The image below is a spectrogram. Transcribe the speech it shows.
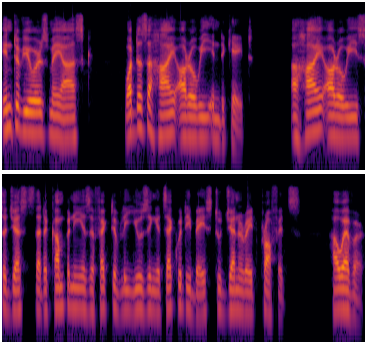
Interviewers may ask, what does a high ROE indicate? A high ROE suggests that a company is effectively using its equity base to generate profits. However,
